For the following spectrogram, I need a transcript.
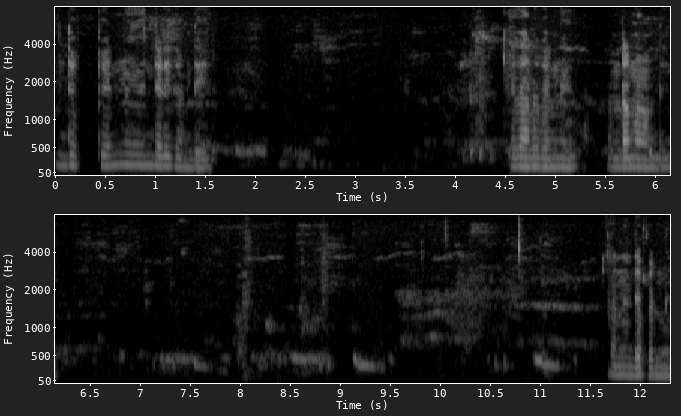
എന്റെ പെണ്ണ് ഇതിന്റെ അടി കണ്ടേ. ഇതാണ് പെണ്ണ്. രണ്ടെണ്ണം ഉണ്ട്. അന്നെന്റെ പെണ്ണ്.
